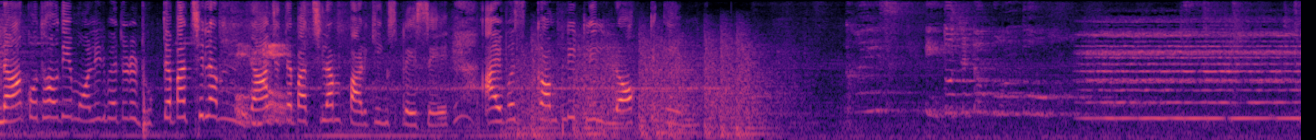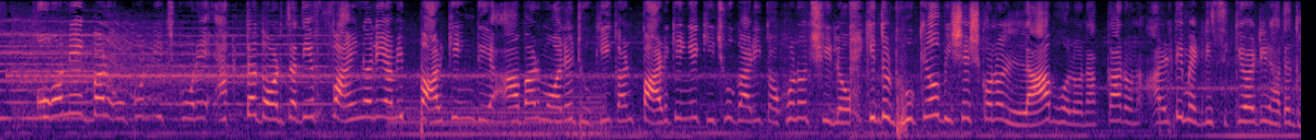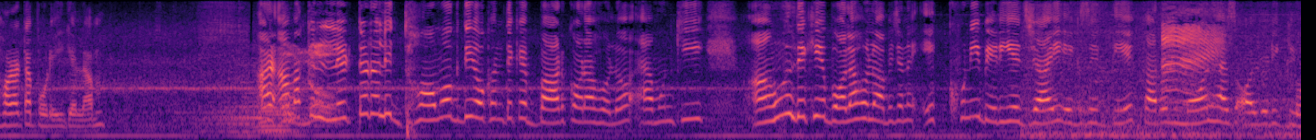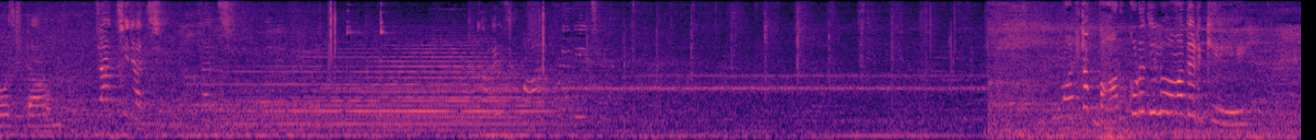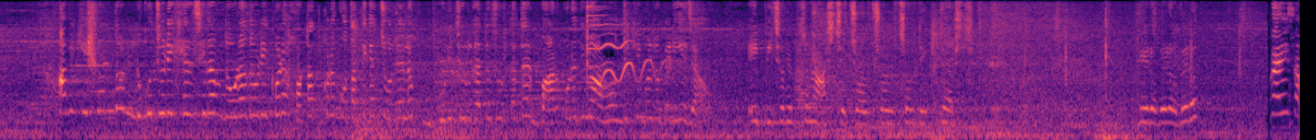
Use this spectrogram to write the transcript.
না কোথাও দিয়ে মলের ভেতরে ঢুকতে পারছিলাম না যেতে পারছিলাম পার্কিং স্পেসে। I was completely locked in অনেকবার করে একটা দরজা দিয়ে ফাইনালি আমি পার্কিং দিয়ে আবার মলে ঢুকি কারণ পার্কিংয়ে কিছু গাড়ি তখনও ছিল। কিন্তু ঢুকেও বিশেষ কোনো লাভ হলো না কারণ আলটিমেটলি সিকিউরিটির হাতে ধরাটা পড়েই গেলাম। আর আমাকে লিটারালি ধমক দিয়ে ওখান থেকে বার করা হলো এমনকি আঙুল দেখিয়ে বলা হলো আমি যেন এক্ষুনি বেরিয়ে যাই এক্সিট দিয়ে কারণ mall has already close down যাচ্ছি যাচ্ছি। করে দিল আমাদেরকে। আমি কি সুন্দর লুকোচুরি খেলছিলাম, দৌড়াদৌড়ি করে হঠাৎ করে কোথা থেকে চলে এলো, ভুড়ি চুলকাতে চুলকাতে আর বার করে দিল আমার দেখি বলল, বেরিয়ে যাও। এই পিছনে পিছনে আসছে, চল চল চল, দেখতে আসছে। বেরো বেরো বেরো।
